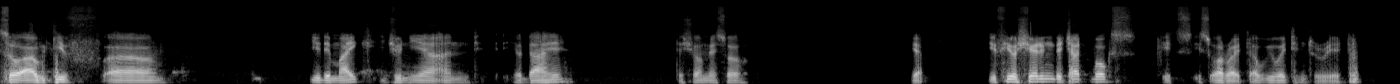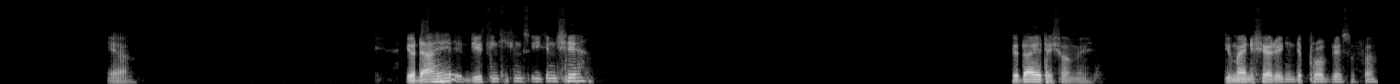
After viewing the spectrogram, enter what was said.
So I will give uh, you the mic, Junior and Yodahe, show me. So yeah, if you're sharing the chat box, it's it's all right. I'll be waiting to read. Yeah. Yodahe, do you think you can you can share? Show me. Do you mind sharing the progress of her?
